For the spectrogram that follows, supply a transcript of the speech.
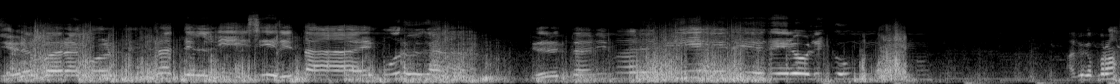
திருப்பரங்குன்றத்தில் நீ சிரித்தாய் முருகன். திருத்தணி மலை எதிரொலிக்கும் அதுக்கப்புறம்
